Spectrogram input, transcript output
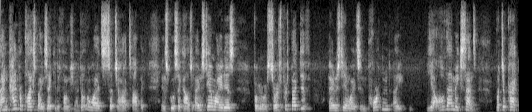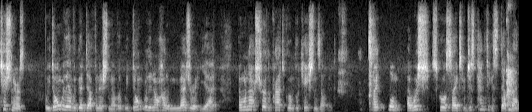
I'm kind of perplexed by executive function. I don't know why it's such a hot topic in school psychology. I understand why it is from a research perspective. I understand why it's important. I, yeah, all of that makes sense. But to practitioners, we don't really have a good definition of it. We don't really know how to measure it yet, and we're not sure of the practical implications of it. I, I wish school psychs would just kind of take a step back,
